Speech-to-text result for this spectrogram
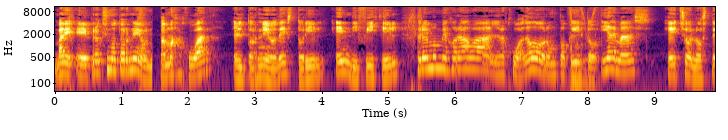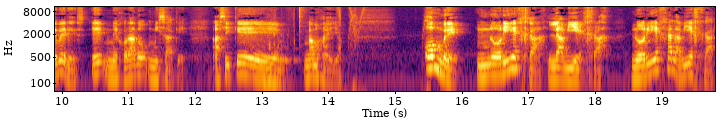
Vale, eh, próximo torneo. Vamos a jugar el torneo de Estoril en difícil, pero hemos mejorado al jugador un poquito y además he hecho los deberes, he mejorado mi saque. Así que vamos a ello. ¡Hombre! Norieja la vieja. Norieja la vieja.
